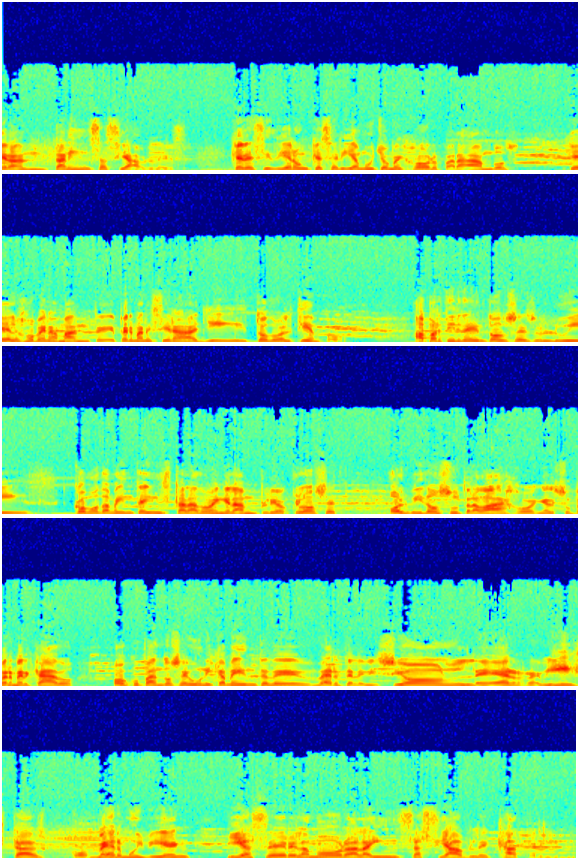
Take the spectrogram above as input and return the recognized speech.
Eran tan insaciables que decidieron que sería mucho mejor para ambos que el joven amante permaneciera allí todo el tiempo. A partir de entonces, Luis, cómodamente instalado en el amplio closet, olvidó su trabajo en el supermercado, ocupándose únicamente de ver televisión, leer revistas, comer muy bien y hacer el amor a la insaciable Catherine.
